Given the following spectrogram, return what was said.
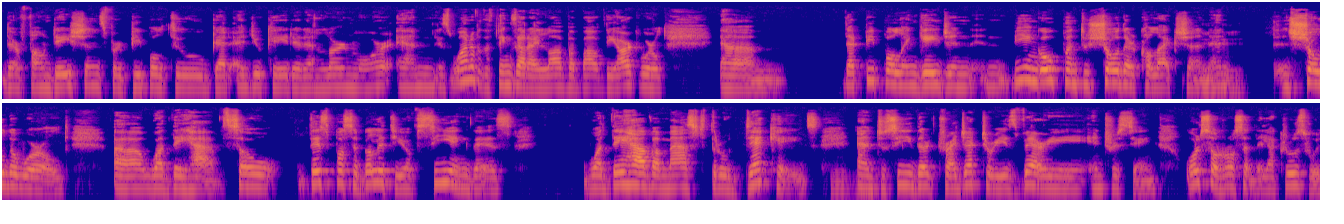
their foundations for people to get educated and learn more. And is one of the things that I love about the art world. Um, that people engage in, in, being open to show their collection mm-hmm. and, and, show the world uh, what they have. So this possibility of seeing this what they have amassed through decades mm-hmm. and to see their trajectory is very interesting also rosa de la cruz who,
